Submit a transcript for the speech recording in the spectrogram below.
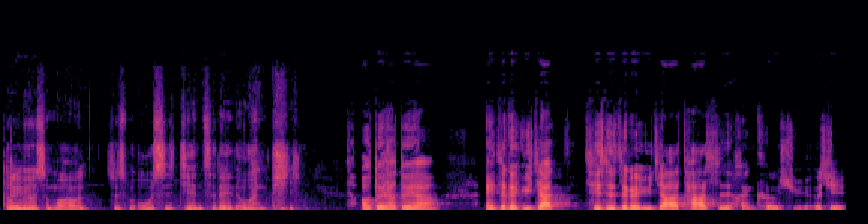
都没有什么就是五十肩之类的问题。哦，对啊，对啊，哎，这个瑜伽其实这个瑜伽它是很科学，而且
